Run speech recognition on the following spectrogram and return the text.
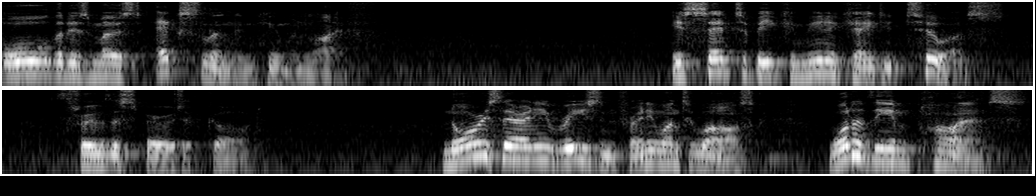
all that is most excellent in human life is said to be communicated to us through the Spirit of God. Nor is there any reason for anyone to ask, What have the impious,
